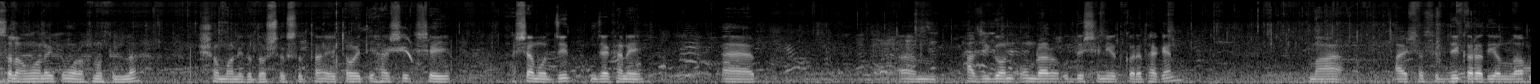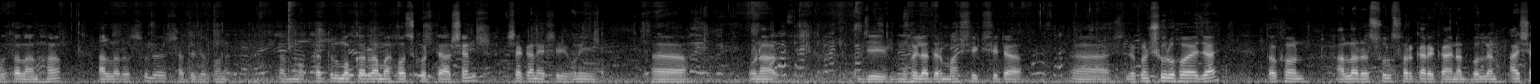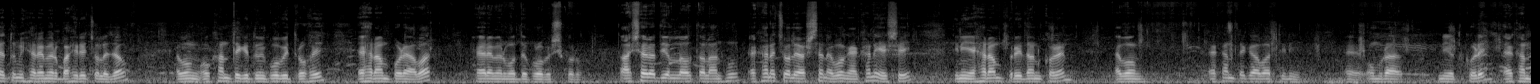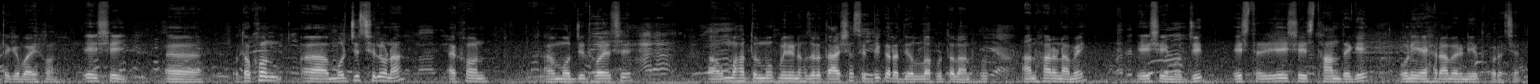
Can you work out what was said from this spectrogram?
আসসালামু আলাইকুম রহমতুল্লাহ। সম্মানিত দর্শক শ্রোতা, এটা ঐতিহাসিক সেই আশা মসজিদ যেখানে হাজিগণ উমরার উদ্দেশ্যে নিয়োগ করে থাকেন। মা আয়েশা সিদ্দিক রাদি আল্লাহ তালানহা আল্লাহ রসুলের সাথে যখন মক্কাতুল মক্কাররামায় হজ করতে আসেন, সেখানে এসে উনি ওনার যে মহিলাদের মাসিক সেটা যখন শুরু হয়ে যায় তখন আল্লাহ রসুল সরকারে কায়নাত বললেন আয়সা তুমি হেরামের বাইরে চলে যাও এবং ওখান থেকে তুমি পবিত্র হয়ে এহরাম পরে আবার হেরামের মধ্যে প্রবেশ করো। তো আশা রাদি আল্লাহ তালানহু এখানে চলে আসছেন এবং এখানে এসে তিনি এহরাম পরিধান করেন এবং এখান থেকে আবার তিনি ওমরা নিয়ত করে এখান থেকে বাইর হন। এই সেই তখন মসজিদ ছিল না, এখন মসজিদ হয়েছে। উম্মাহাতুল মুহমিন হজরত আয়সা সিদ্দিকা রাদি আল্লাহ তালানহু আনহার নামে এই সেই মসজিদ, এই এই সেই স্থান থেকে উনি এহরামের নিয়োগ করেছেন।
